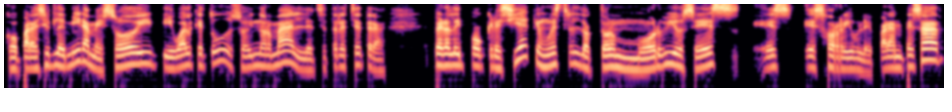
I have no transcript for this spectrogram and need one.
como para decirle: "Mírame, soy igual que tú, soy normal", etcétera, etcétera. Pero la hipocresía que muestra el doctor Morbius es es es horrible. Para empezar,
